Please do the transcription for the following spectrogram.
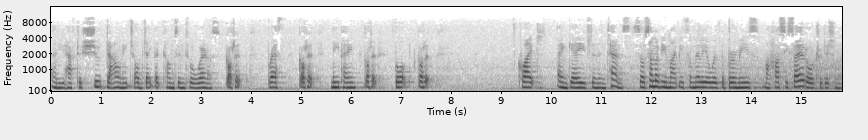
and you have to shoot down each object that comes into awareness. Got it. Breath. Got it. Knee pain. Got it. Thought. Got it. Quite engaged and intense. So some of you might be familiar with the Burmese Mahasi Sayadaw tradition.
